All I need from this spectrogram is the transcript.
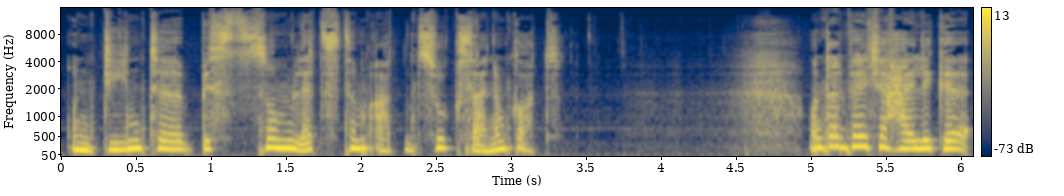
und diente bis zum letzten Atemzug seinem Gott. Und an welche Heilige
